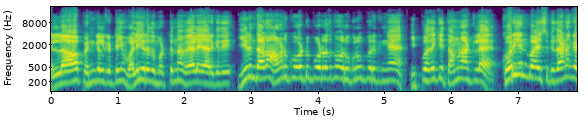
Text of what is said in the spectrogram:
எல்லா பெண்கள்கிட்டையும் வலியுறது மட்டும்தான் வேலையா இருக்குது. இருந்தாலும் அவனுக்கு ஓட்டு போடுறதுக்கும் ஒரு குரூப் இருக்குங்க. இப்போதைக்கு தமிழ்நாட்டில் கொரியன் பாய்ஸுக்கு தானங்க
